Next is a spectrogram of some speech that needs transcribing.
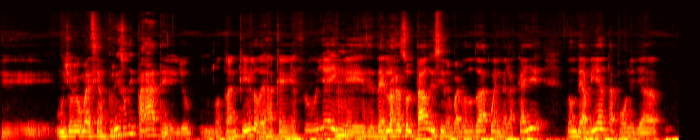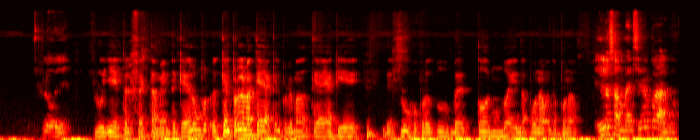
eh, muchos amigos me decían, pero eso disparate. Y Yo, no, tranquilo, deja que fluya y que se den los resultados. Y sin embargo, tú te das cuenta, en las calles donde habían tapones ya Fluye. fluye perfectamente. Que el, que el problema que hay aquí, el problema que hay aquí es de flujo, pero tú ves todo el mundo ahí entaponado, entaponado. ¿Y los AMET sirven para algo?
